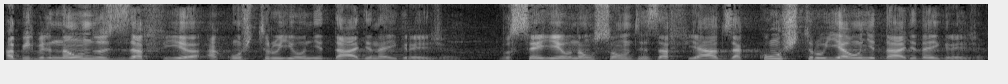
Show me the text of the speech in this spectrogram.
A Bíblia não nos desafia a construir unidade na igreja. Você e eu não somos desafiados a construir a unidade da igreja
